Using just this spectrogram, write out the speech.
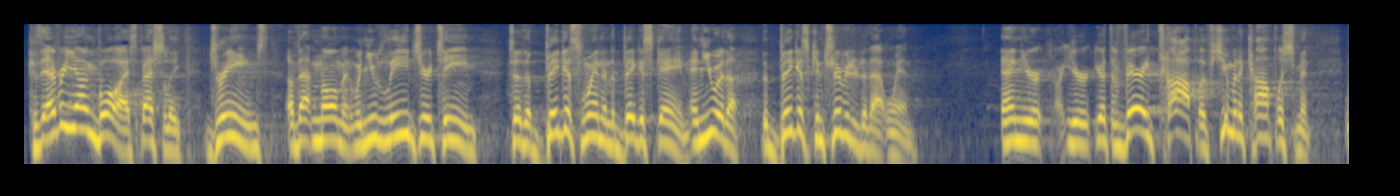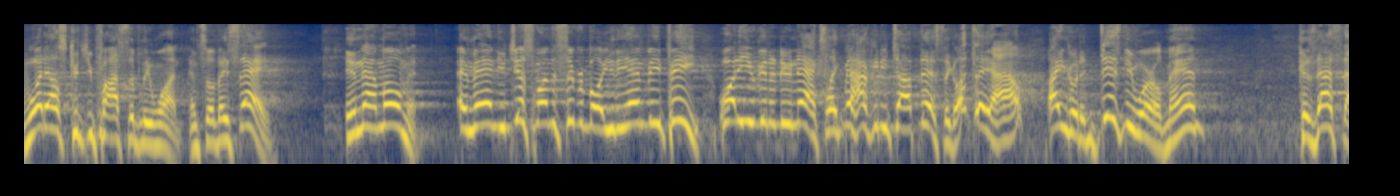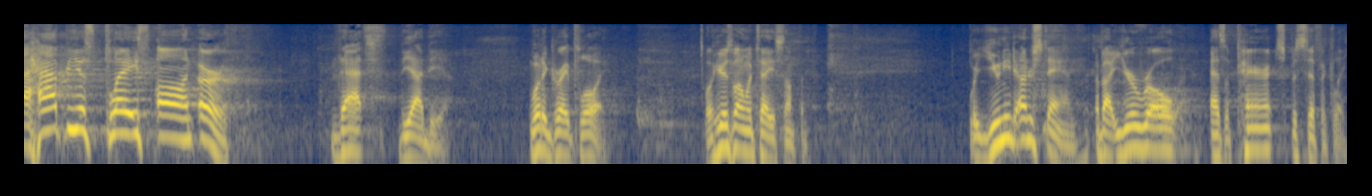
Because every young boy, especially, dreams of that moment when you lead your team to the biggest win in the biggest game, and you are the, the biggest contributor to that win. And you're, you're, you're at the very top of human accomplishment. What else could you possibly want? And so they say, in that moment, Hey man, you just won the Super Bowl. You're the MVP. What are you to do next? Like, man, how can you top this? They go, I'll tell you how. I can go to Disney World, man. Because that's the happiest place on earth. That's the idea. What a great ploy. Well, here's what I want to tell you something. What you need to understand about your role as a parent specifically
